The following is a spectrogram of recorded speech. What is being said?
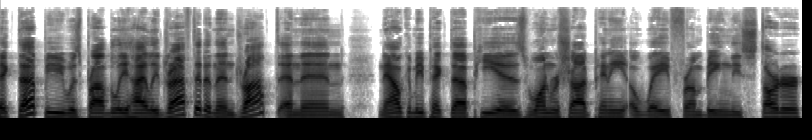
picked up. He was probably highly drafted and then dropped, and then now can be picked up. He is one Rashaad Penny away from being the starter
